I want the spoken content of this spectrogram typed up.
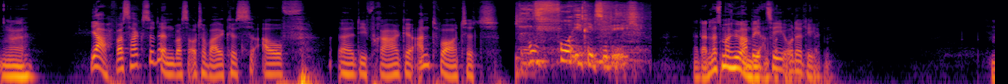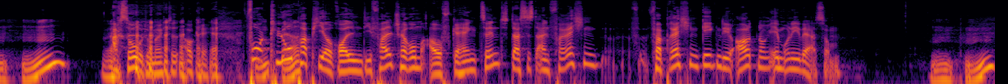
Ja. Ja, was sagst du denn, was Otto Walkes auf äh, die Frage antwortet? Wovor ekelst du dich? Na dann lass mal hören. A, B, C oder D? Mhm. Ach so, du möchtest, okay. Vor Klopapierrollen, die falsch herum aufgehängt sind, das ist ein Frechen, F- Verbrechen gegen die Ordnung im Universum. Mhm.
